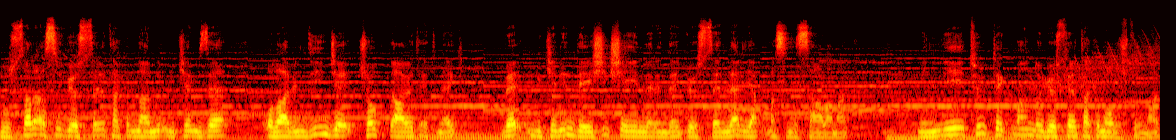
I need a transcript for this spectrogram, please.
Uluslararası gösteri takımlarını ülkemize olabildiğince çok davet etmek ve ülkenin değişik şehirlerinde gösteriler yapmasını sağlamak, milli Türk tekvando gösteri takımı oluşturmak,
